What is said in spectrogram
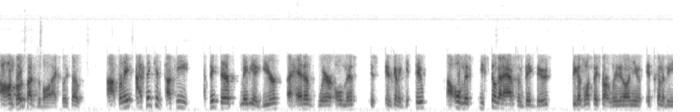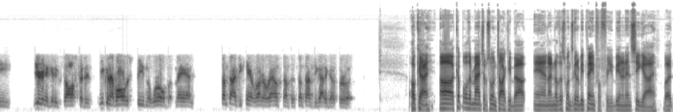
uh, on both sides of the ball, actually. So uh, for me, I think Kentucky, I think they're maybe a year ahead of where Ole Miss is, is going to get to. Uh, Ole Miss, you still got to have some big dudes because once they start leaning on you, it's going to be, you're going to get exhausted. And you can have all the speed in the world, but man, sometimes you can't run around something. Sometimes you got to go through it. Okay. Uh, a couple other matchups I want to talk to you about, and I know this one's going to be painful for you being an NC guy, but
